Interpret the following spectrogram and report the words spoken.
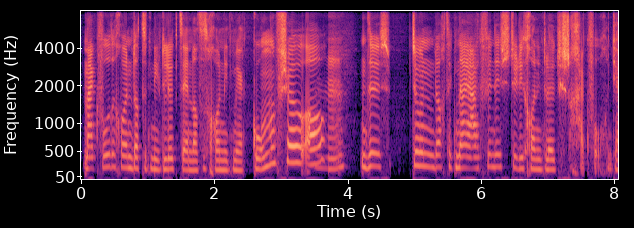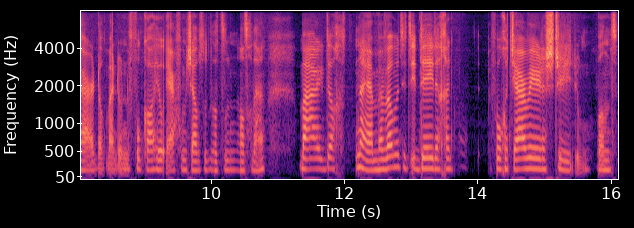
Maar ik voelde gewoon dat het niet lukte en dat het gewoon niet meer kon of zo al. Mhm. Dus toen dacht ik, nou ja, ik vind deze studie gewoon niet leuk. Dus dan ga ik volgend jaar dat maar doen. Dat voel ik al heel erg voor mezelf dat ik dat toen had gedaan. Maar ik dacht, nou ja, maar wel met het idee, dan ga ik volgend jaar weer een studie doen. Want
